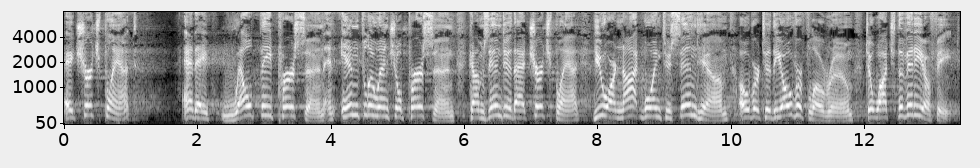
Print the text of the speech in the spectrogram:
a church plant and a wealthy person, an influential person comes into that church plant, you are not going to send him over to the overflow room to watch the video feed.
